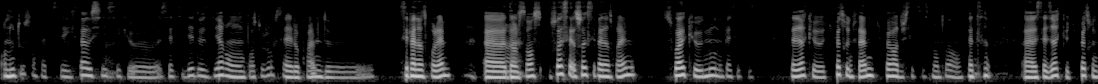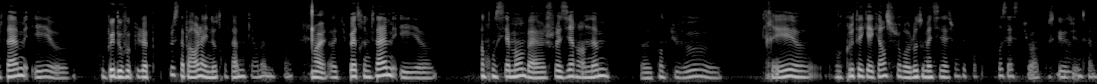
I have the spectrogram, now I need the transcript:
en nous tous, en fait. C'est ça aussi, c'est que cette idée de se dire, on pense toujours que c'est le problème de. C'est pas notre problème, euh, dans le sens. Soit, soit que c'est pas notre problème, soit que nous, on n'est pas sexiste. C'est-à-dire que tu peux être une femme, tu peux avoir du sexisme en toi, en fait. Euh, C'est-à-dire que tu peux être une femme et euh, couper deux fois plus la, plus la parole à une autre femme qu'un homme, tu vois. Ouais. Tu peux être une femme et inconsciemment bah, choisir un homme quand tu veux créer, recruter quelqu'un sur l'automatisation de tes tu vois, plus que Mm. une femme.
